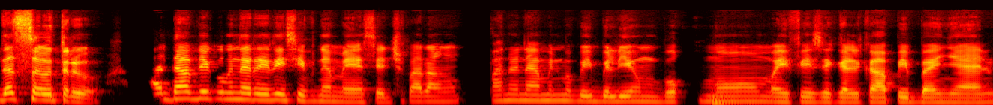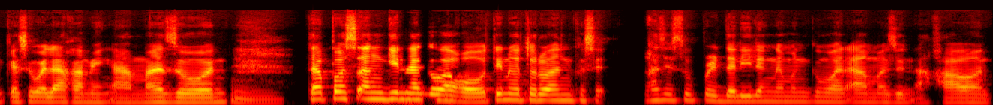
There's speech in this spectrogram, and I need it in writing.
that's so true. Ang dami kong nare-receive na message parang, "Paano namin mabibili yung book mo? May physical copy ba niyan? Kasi wala kaming Amazon." Mm. Tapos ang ginagawa ko, tinuturuan ko si kasi super dali lang naman gumawa ng Amazon account.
